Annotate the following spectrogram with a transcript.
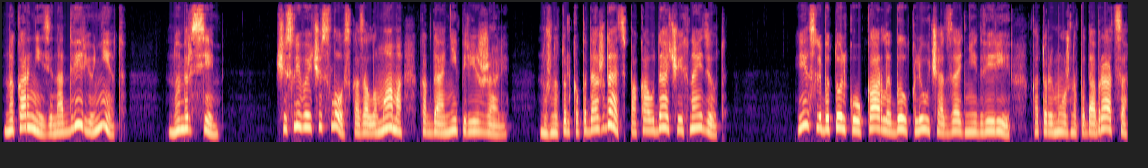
на карнизе над дверью, нет. Номер семь. «Счастливое число», — сказала мама, когда они переезжали. «Нужно только подождать, пока удача их найдет». Если бы только у Карлы был ключ от задней двери, который можно подобраться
